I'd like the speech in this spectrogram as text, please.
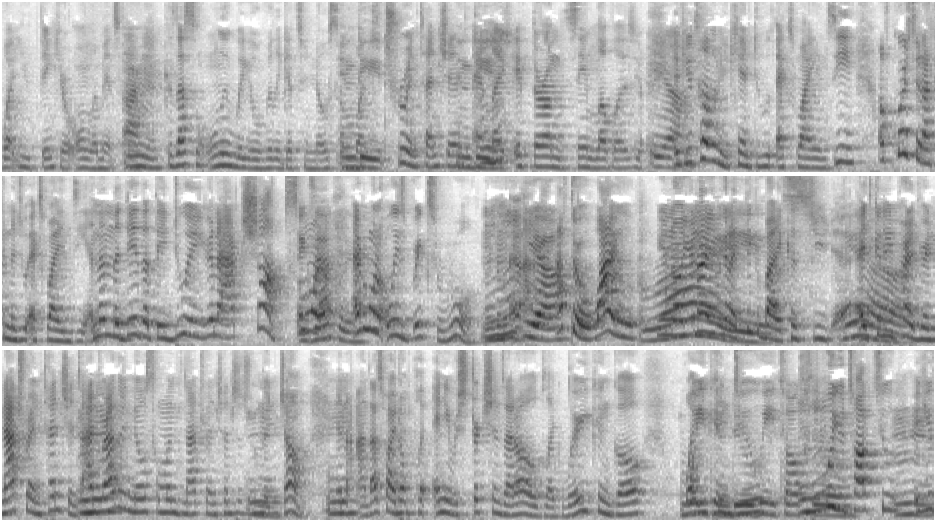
what you think your own limits are, because that's the only way you'll really get to know someone's Indeed. true intentions Indeed. and like if they're on the same level as you. Yeah. If you tell them you can't do X, Y, and Z, of course they're not going to do X, Y, and Z, and then the day that they do it, you're gonna act shocked. Someone, Exactly. Everyone always breaks a rule. Mhm. Uh, Yeah. After a while, you know, you're not even gonna think about it because you it's gonna be part of your natural intentions. I'd Mhm. rather know someone's natural intentions from the Mhm. jump, and Mhm. uh, that's why I don't put any restrictions at all of like where you can go, what, What you, can, do, who you talk to. who you talk to. If you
